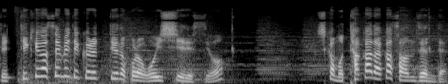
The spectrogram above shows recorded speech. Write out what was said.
で、敵が攻めてくるっていうのはこれ美味しいですよ。しかも、たかだか3000で。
